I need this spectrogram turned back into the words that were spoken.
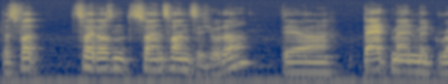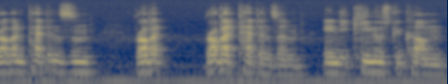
das war 2022, oder? Der Batman mit Robin Pattinson, Robert Robert Pattinson in die Kinos gekommen.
